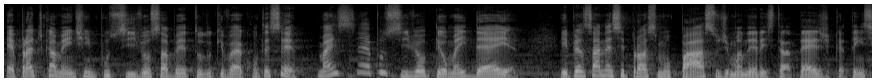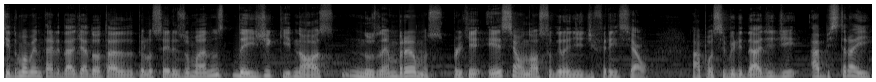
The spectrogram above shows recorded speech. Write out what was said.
é praticamente impossível saber tudo o que vai acontecer, mas é possível ter uma ideia. E pensar nesse próximo passo de maneira estratégica tem sido uma mentalidade adotada pelos seres humanos desde que nós nos lembramos, porque esse é o nosso grande diferencial a possibilidade de abstrair.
